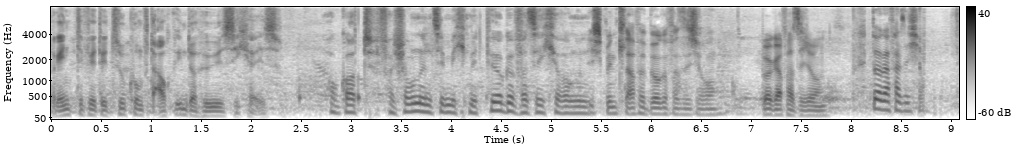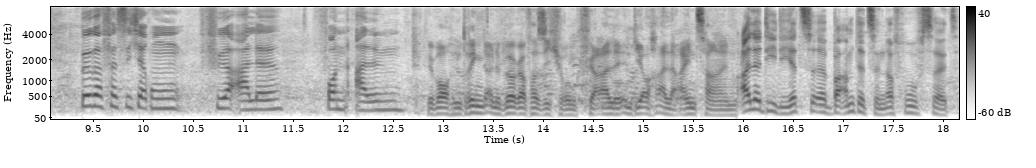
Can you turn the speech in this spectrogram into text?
Rente für die Zukunft auch in der Höhe sicher ist. Oh Gott, verschonen Sie mich mit Bürgerversicherungen. Ich bin klar für Bürgerversicherung. Bürgerversicherung. Bürgerversicherung. Bürgerversicherung für alle, von allen. Wir brauchen dringend eine Bürgerversicherung für alle, in die auch alle einzahlen. Alle die, die jetzt äh, beamtet sind auf Berufszeit,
